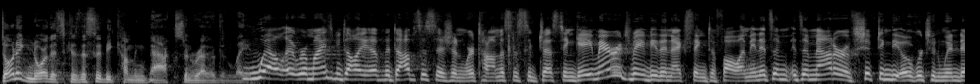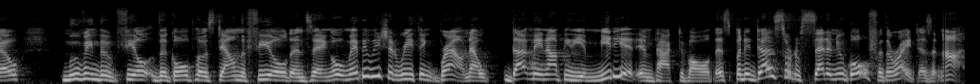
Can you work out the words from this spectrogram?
don't ignore this because this would be coming back sooner rather than later. Well, it reminds me, Dahlia, of the Dobbs decision where Thomas is suggesting gay marriage may be the next thing to fall. I mean, it's a it's a matter of shifting the Overton window, moving the field the goalpost down the field, and saying, oh, maybe we should rethink Brown. Now, that may not be the immediate impact of all of this, but it does sort of set a new goal for the right, does it not?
